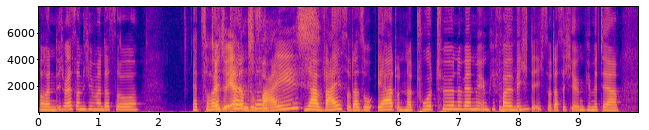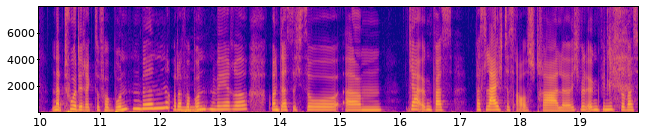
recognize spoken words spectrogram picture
Und ich weiß auch nicht, wie man das so erzeugen Also eher könnte. dann so weiß? Ja, weiß oder so Erd- und Naturtöne wären mir irgendwie voll mhm. wichtig, sodass ich irgendwie mit der Natur direkt so verbunden bin oder mhm. verbunden wäre und dass ich so, ähm, ja, irgendwas was Leichtes ausstrahle. Ich will irgendwie nicht so was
